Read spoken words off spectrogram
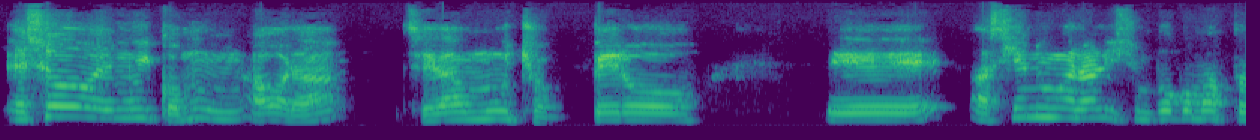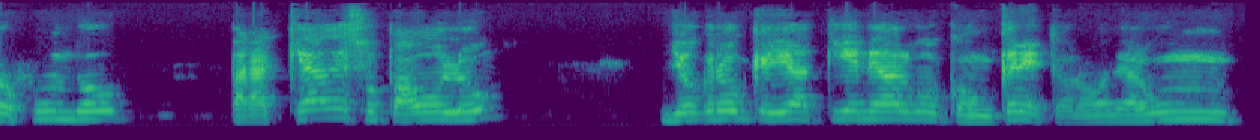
Eso es muy común ahora, se da mucho, pero eh, haciendo un análisis un poco más profundo, para qué haga eso Paolo, yo creo que ya tiene algo concreto, ¿no? De algún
